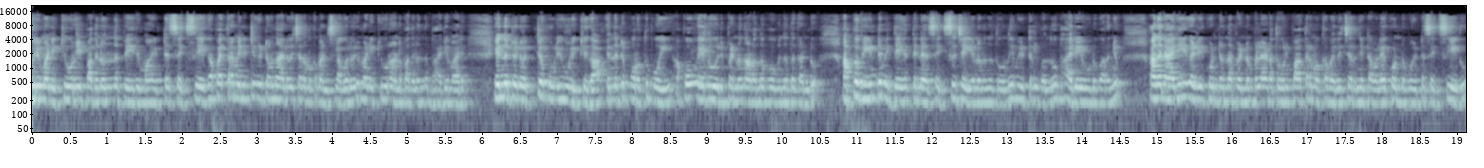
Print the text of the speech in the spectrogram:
ഒരു മണിക്കൂറിൽ പതിനൊന്ന് പേരുമായിട്ട് സെക്സ് ചെയ്യുക. അപ്പോൾ എത്ര മിനിറ്റ് കിട്ടുമെന്ന് ആലോചിച്ചാൽ നമുക്ക് മനസ്സിലാകുമല്ലോ. ഒരു മണിക്കൂറാണ് പതിനൊന്ന് ഭാര്യമാർ എന്നിട്ട് ഒരു ഒറ്റ കുളി കുളിക്കുക. എന്നിട്ട് പുറത്തു പോയി. അപ്പോൾ ഏതോ ഒരു പെണ്ണ് നടന്നു പോകുന്നത് കണ്ടു. അപ്പോൾ വീണ്ടും ഇദ്ദേഹത്തിന് സെക്സ് ചെയ്യണമെന്ന് തോന്നി. വീട്ടിൽ വന്നു. ഭാര്യയോട് പറഞ്ഞു അങ്ങനെ അരി കഴുകിക്കൊണ്ടിരുന്ന പെണ്ണുമ്പിള്ളയുടെ തോൽപാത്രമൊക്കെ വലിച്ചെറിഞ്ഞിട്ട് അവളെ കൊണ്ടുപോയിട്ട് സെക്സ് ചെയ്തു.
